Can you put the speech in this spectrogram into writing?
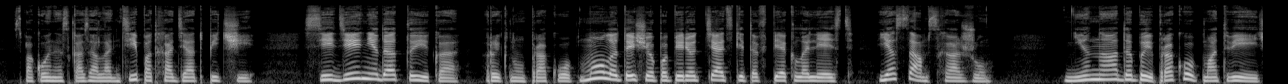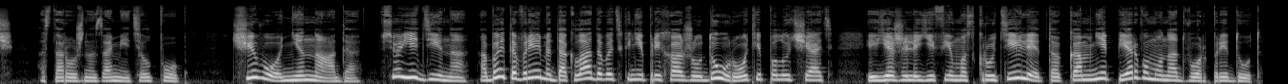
— спокойно сказал Анти, подходя от печи. «Сиди, не дотыка», — рыкнул Прокоп. «Молот еще поперед тятьки-то в пекло лезть. Я сам схожу». «Не надо бы, Прокоп Матвеевич», — осторожно заметил поп. «Чего не надо? Все едино. Об это время докладывать к ней прихожу, да уроки получать. И ежели Ефима скрутили, так ко мне первому на двор придут».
